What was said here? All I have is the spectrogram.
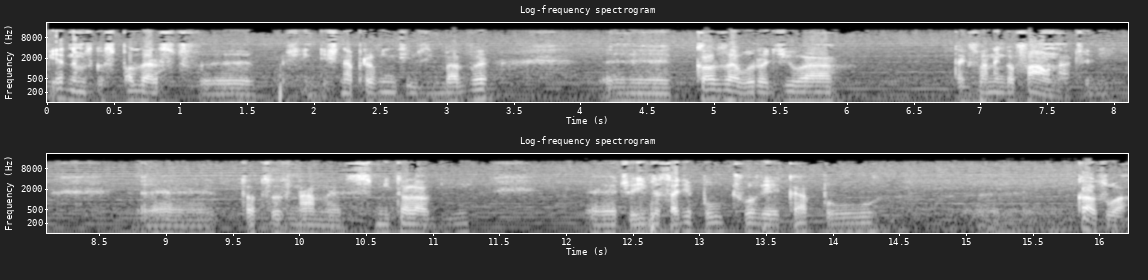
w jednym z gospodarstw właśnie gdzieś na prowincji w Zimbabwe koza urodziła tak zwanego fauna, czyli e, to, co znamy z mitologii, e, czyli w zasadzie pół człowieka, pół kozła.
